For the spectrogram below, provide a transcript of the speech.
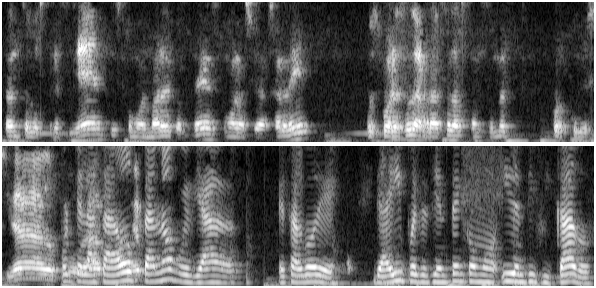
tanto los presidentes como el Mar de Cortés, como la Ciudad Jardín, pues por eso la raza las consume por curiosidad. O Porque por, las adoptan, ¿no? Pues ya es algo de, de ahí, pues se sienten como identificados.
